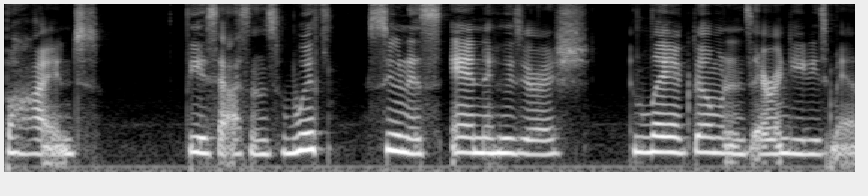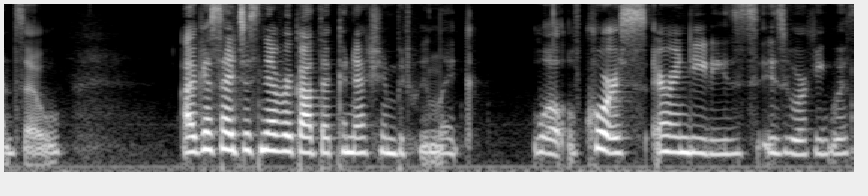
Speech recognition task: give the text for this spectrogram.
behind the assassins with Sounis and Nahuseresh, and is Erondites' man. So I guess I just never got that connection between, like, well, of course, Erondites is working with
